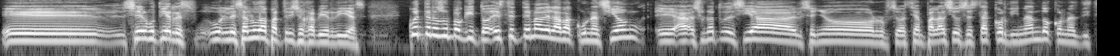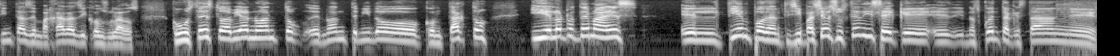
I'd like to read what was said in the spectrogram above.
Eh, señor Gutiérrez, le saluda Patricio Javier Díaz. Cuéntenos un poquito, este tema de la vacunación, hace un rato decía el señor Sebastián Palacios, se está coordinando con las distintas embajadas y consulados. Con ustedes todavía no han, no han tenido contacto. Y el otro tema es el tiempo de anticipación. Si usted dice que eh, nos cuenta que están eh,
